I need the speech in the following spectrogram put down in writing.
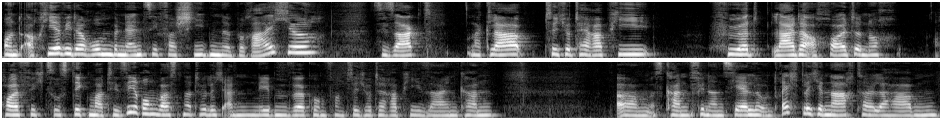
Und auch hier wiederum benennt sie verschiedene Bereiche. Sie sagt, na klar, Psychotherapie führt leider auch heute noch häufig zu Stigmatisierung, was natürlich eine Nebenwirkung von Psychotherapie sein kann. Ähm, es kann finanzielle und rechtliche Nachteile haben.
